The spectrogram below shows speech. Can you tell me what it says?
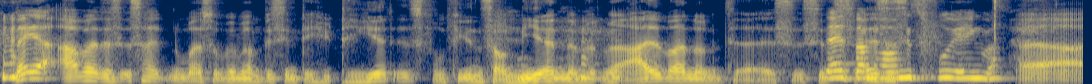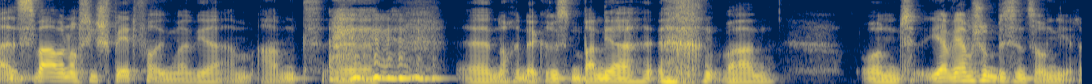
Naja, aber das ist halt nun mal so, wenn man ein bisschen dehydriert ist vom vielen Saunieren, dann wird man albern und äh, es ist jetzt. Das war es ist, morgens früh irgendwas. Äh, es war aber noch die Spätfolgen, weil wir am Abend äh, äh, noch in der größten Banja waren. Und ja, wir haben schon ein bisschen sauniert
